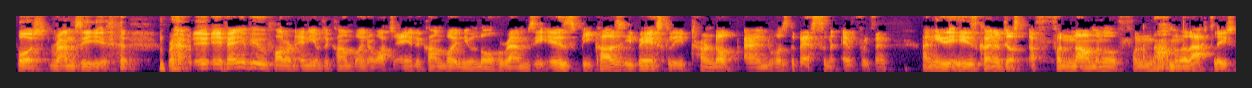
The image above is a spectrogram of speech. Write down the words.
But Ramsey, if any of you followed any of the combine or watched any of the combine, you'll know who Ramsey is because he basically turned up and was the best in everything. And he, he's kind of just a phenomenal, phenomenal athlete.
